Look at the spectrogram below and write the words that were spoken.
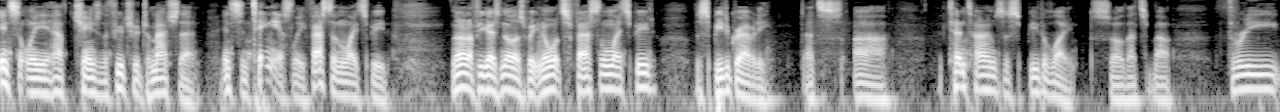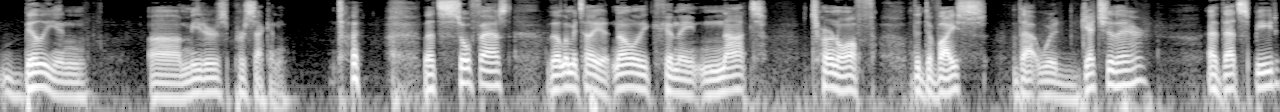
instantly you have to change in the future to match that instantaneously, faster than light speed. I don't know if you guys know this, but you know what's faster than light speed? The speed of gravity. That's uh, 10 times the speed of light. So that's about 3 billion uh, meters per second. That's so fast that let me tell you, not only can they not turn off the device that would get you there at that speed,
